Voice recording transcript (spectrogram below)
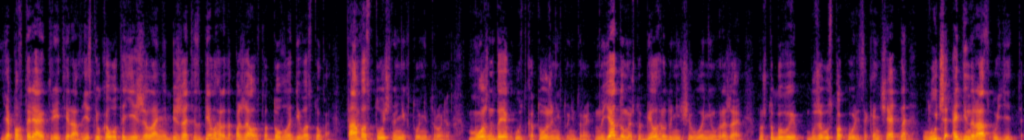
Я повторяю третий раз, если у кого-то есть желание бежать из Белгорода, пожалуйста, до Владивостока. Там вас точно никто не тронет. Можно до Якутска, тоже никто не тронет. Но я думаю, что Белгороду ничего не угрожает. Но чтобы вы уже успокоились окончательно, лучше один раз уедьте.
